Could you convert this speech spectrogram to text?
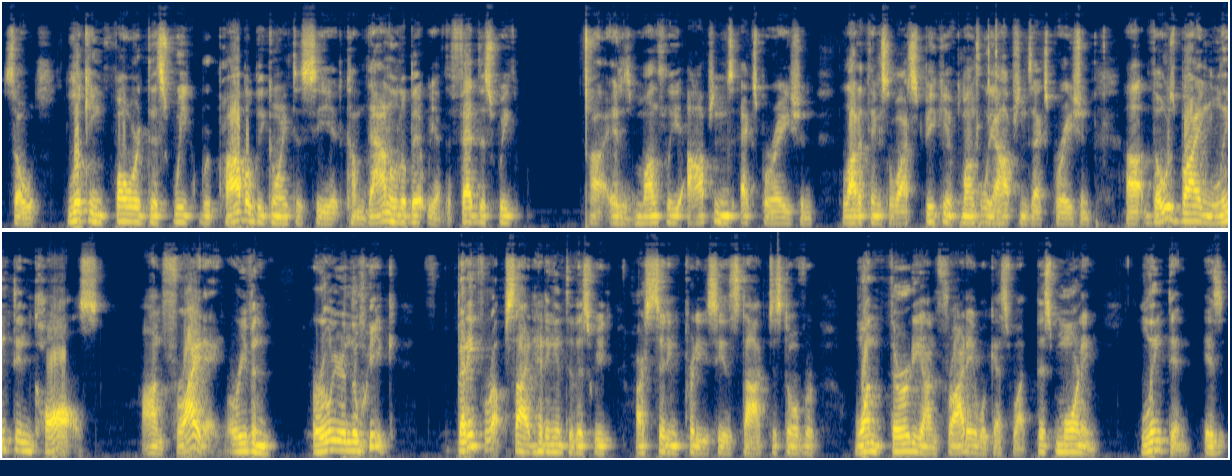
So looking forward this week, we're probably going to see it come down a little bit. We have the Fed this week. Uh, it is monthly options expiration. A lot of things to watch. Speaking of monthly options expiration, uh, those buying LinkedIn calls on Friday or even earlier in the week, betting for upside heading into this week, are sitting pretty. You see the stock just over 130 on Friday. Well, guess what? This morning, LinkedIn is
